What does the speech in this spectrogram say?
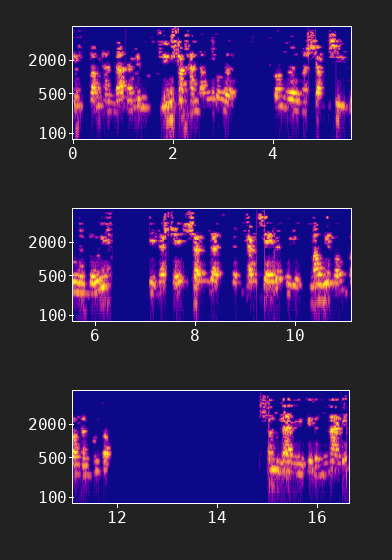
Cái vận hành đó là những kiểm soát hành động của con người. Con người mà sắp si buồn tuổi thì nó sẽ sinh ra những căn xe rất nhiều máu huyết của vận hành không tốt sinh ra nhiều cái bệnh nai tiếp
